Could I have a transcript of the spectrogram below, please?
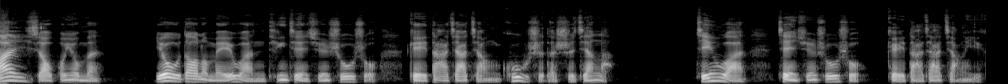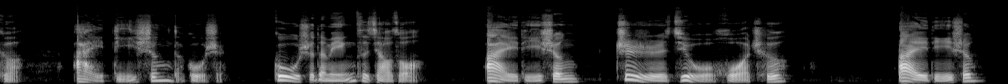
嗨，小朋友们，又到了每晚听建勋叔叔给大家讲故事的时间了。今晚建勋叔叔给大家讲一个爱迪生的故事，故事的名字叫做《爱迪生智救火车》。爱迪生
